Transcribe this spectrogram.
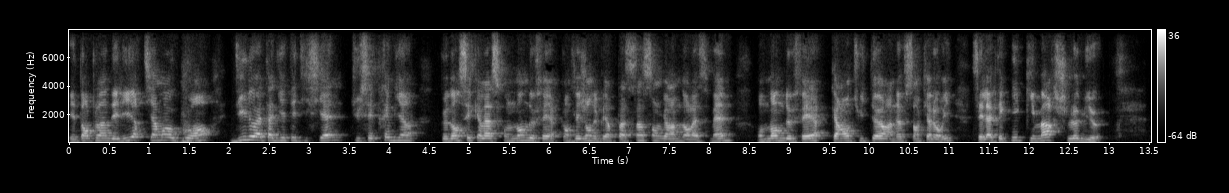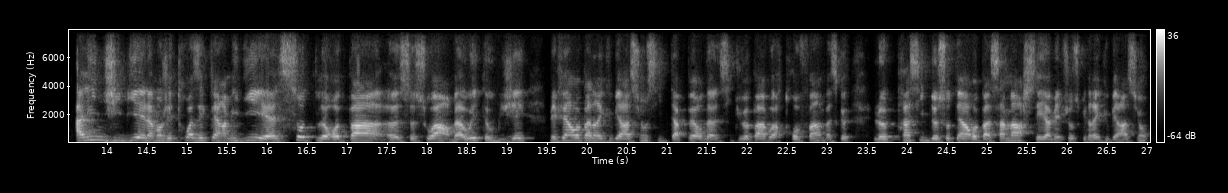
est en plein délire. Tiens-moi au courant. Dis-le à ta diététicienne. Tu sais très bien que dans ces cas-là, ce qu'on demande de faire quand les gens ne perdent pas 500 grammes dans la semaine, on demande de faire 48 heures à 900 calories. C'est la technique qui marche le mieux. Aline Gibier, elle a mangé trois éclairs à midi et elle saute le repas euh, ce soir. Bah oui, tu es obligé. Mais fais un repas de récupération si tu as peur, si tu veux pas avoir trop faim, parce que le principe de sauter un repas, ça marche, c'est la même chose qu'une récupération.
